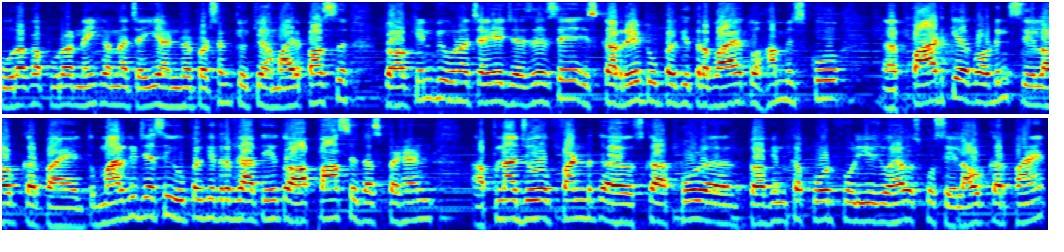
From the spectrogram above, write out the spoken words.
पूरा का पूरा नहीं करना चाहिए हंड्रेड परसेंट क्योंकि हमारे पास टॉकिन भी होना चाहिए। जैसे जैसे इसका रेट ऊपर की तरफ़ आए तो हम इसको पार्ट के अकॉर्डिंग सेल आउट कर पाए। तो मार्केट जैसे ऊपर की तरफ़ जाती है तो आप पाँच से दस परसेंट अपना जो फंड उसका टॉकिन का पोर्टफोलियो जो है, उसको सेल आउट कर पाए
